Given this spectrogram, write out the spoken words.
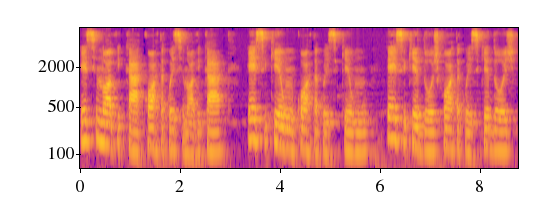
Esse 9K corta com esse 9K. Esse Q1 corta com esse Q1. Esse Q2 corta com esse Q2.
